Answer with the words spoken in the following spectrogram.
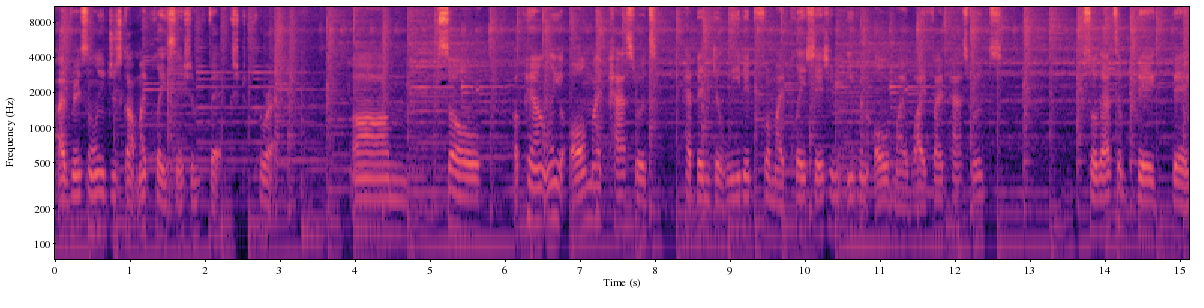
I've recently just got my PlayStation fixed, correct. Um, so, apparently all my passwords have been deleted from my PlayStation, even all of my Wi-Fi passwords. So that's a big, big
